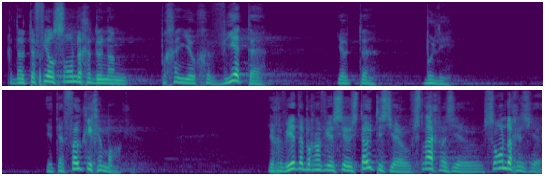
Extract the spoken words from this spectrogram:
Ek het nou te veel sonde gedoen dan begin jou gewete jou te boelie. Jy het 'n foutjie gemaak. Jou gewete begin vir jou sê hoe stout is jy of sleg was jy of sondig is jy.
